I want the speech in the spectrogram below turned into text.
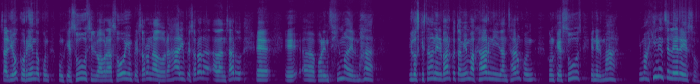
salió corriendo con, Jesús y lo abrazó y empezaron a adorar y empezaron a, danzar eh, eh, ah, por encima del mar. Y los que estaban en el barco también bajaron y danzaron con, con Jesús en el mar. Imagínense leer eso.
